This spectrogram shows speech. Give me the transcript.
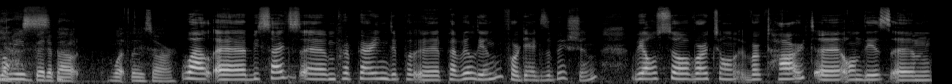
tell yes. me a bit about what those are? Well, uh, besides um, preparing the uh, pavilion for the exhibition, we also worked on worked hard uh, on this um,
